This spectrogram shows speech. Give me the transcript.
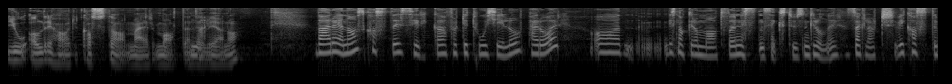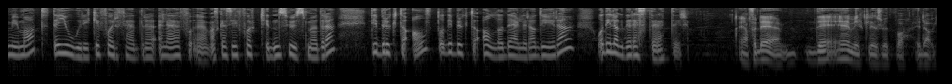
jo aldri har kasta mer mat enn det vi gjør nå. Hver og en av oss kaster ca. 42 kilo per år. Og vi snakker om mat for nesten 6000 kroner. Så det er klart, vi kaster mye mat. Det gjorde ikke forfedre, eller hva skal jeg si, fortidens husmødre. De brukte alt, og de brukte alle deler av dyret. Og de lagde resteretter. Ja, for det, det er virkelig slutt på i dag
